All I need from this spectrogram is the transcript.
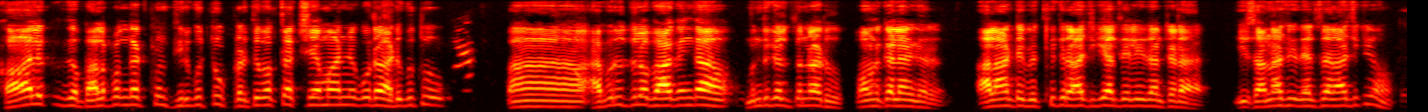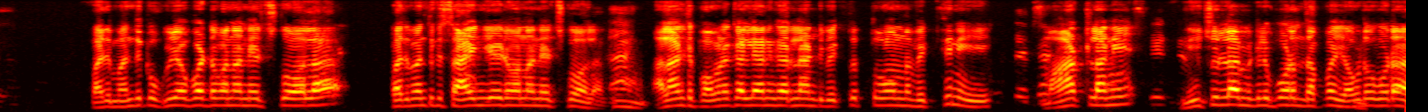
కాలుకు బలపం కట్టుకుని తిరుగుతూ ప్రతి ఒక్క క్షేమాన్ని కూడా అడుగుతూ ఆ అభివృద్ధిలో భాగంగా ముందుకెళ్తున్నాడు పవన్ కళ్యాణ్ గారు. అలాంటి వ్యక్తికి రాజకీయాలు తెలియదు అంటాడా? ఈ సన్నాసికి తెలుసా రాజకీయం? పది మందికి ఉపయోగపడడం అన్నా నేర్చుకోవాలా? పది మందికి సాయం చేయడం అన్నా నేర్చుకోవాలా? అలాంటి పవన్ కళ్యాణ్ గారు లాంటి వ్యక్తిత్వం ఉన్న వ్యక్తిని మాటలని నీచుల్లా మిగిలిపోవడం తప్ప ఎవడో కూడా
